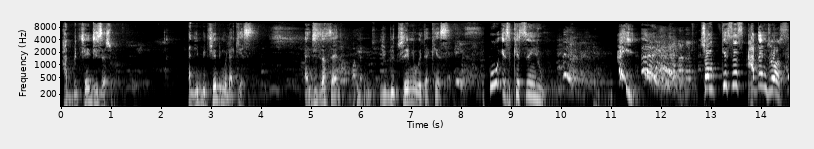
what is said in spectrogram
had betrayed Jesus, and he betrayed him with a kiss. And Jesus said, You betray me with a kiss. Who is kissing you? Hey! Some kisses are dangerous. Hey!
